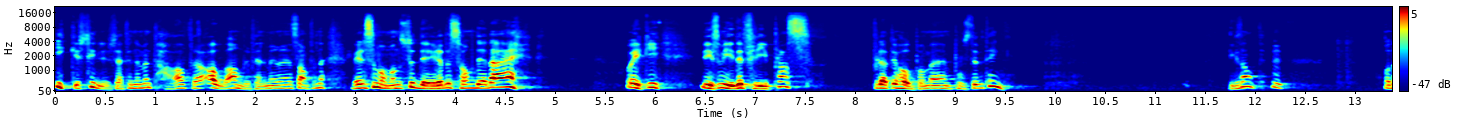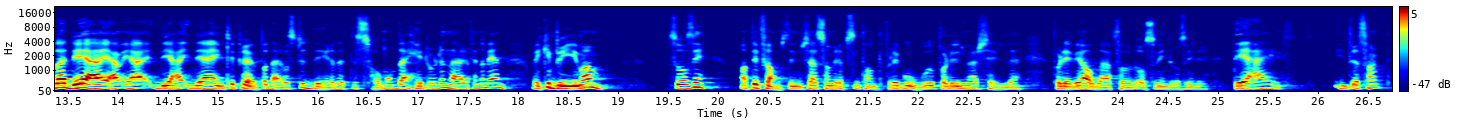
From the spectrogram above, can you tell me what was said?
ikke skiller seg fundamentalt fra alle andre fenomener i samfunnet, vel, så må man studere det som det det er. Og ikke liksom gi det friplass fordi at de holder på med positive ting. Ikke sant? Mm. Og det er det jeg, jeg, jeg, det jeg, det jeg egentlig prøver på, det er å studere dette som om det er helt ordinære fenomen. Og ikke bry meg om så å si, at de framstiller seg som representanter for det gode, for det universelle, for det vi alle er for, osv. Det er interessant,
